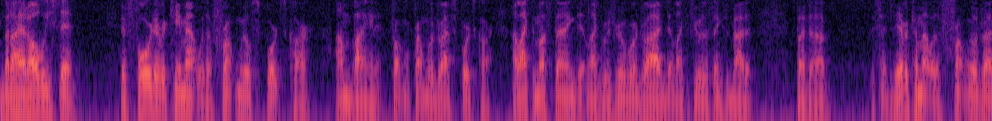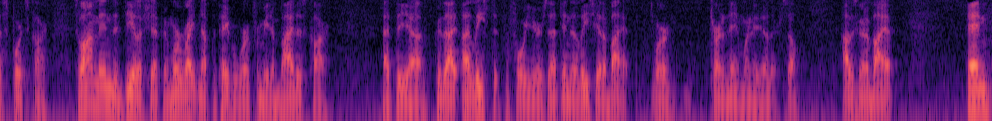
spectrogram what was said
But I had always said, if Ford ever came out with a front wheel sports car, I'm buying it. Front, front wheel drive sports car. I liked the Mustang, didn't like it was rear wheel drive, didn't like a few other things about it. But uh, They said, did they ever come out with a front wheel drive sports car? So I'm in the dealership and we're writing up the paperwork for me to buy this car at the, because uh, I, I leased it for four years and at the end of the lease you had to buy it or turn it in, one or the other. So I was going to buy it. And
